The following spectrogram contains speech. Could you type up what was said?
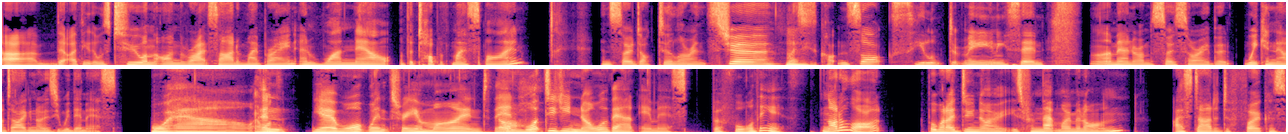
Uh, that I think there was two on the on the right side of my brain and one now at the top of my spine. And so Dr. Lawrence Scher, bless his cotton socks, he looked at me and he said, "Oh, Amanda, I'm so sorry, but we can now diagnose you with MS. Wow. And And, what- yeah, what went through your mind then? Oh. What did you know about MS before this? Not a lot, but what I do know is from that moment on, I started to focus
